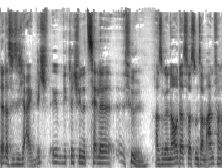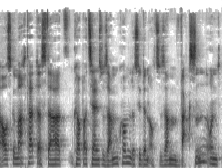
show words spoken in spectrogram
Ja, dass sie sich eigentlich äh, wirklich wie eine Zelle äh, fühlen. Also genau das, was uns am Anfang ausgemacht hat, dass da Körperzellen zusammenkommen, dass sie dann auch zusammen wachsen und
